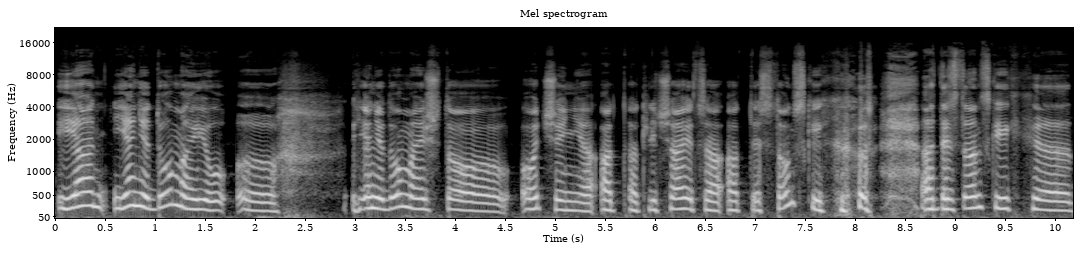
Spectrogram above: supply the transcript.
я, я не думаю, э, я не думаю, что очень от, отличается от эстонских, от эстонских э,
